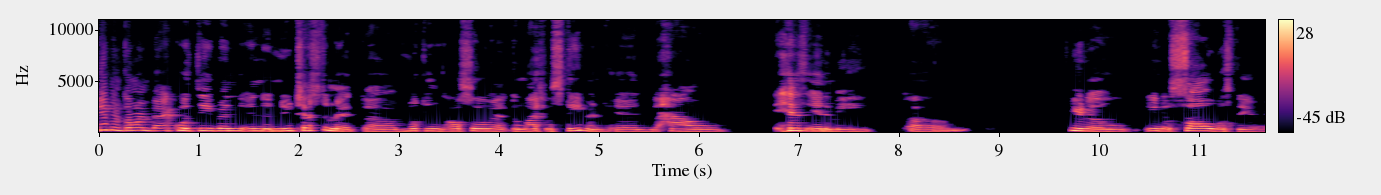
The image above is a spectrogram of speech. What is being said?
even going back with even in the New Testament, uh, looking also at the life of Stephen and how his enemy um, you know, you know, Saul was there,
